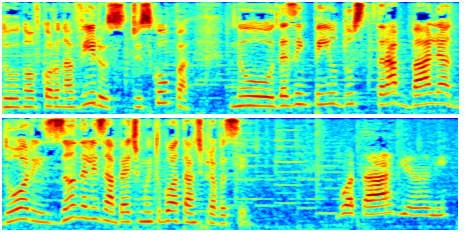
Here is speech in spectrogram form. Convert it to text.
do novo coronavírus, desculpa, no desempenho dos trabalhadores. Ana Elizabeth, muito boa tarde para você. Boa tarde, Anne.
